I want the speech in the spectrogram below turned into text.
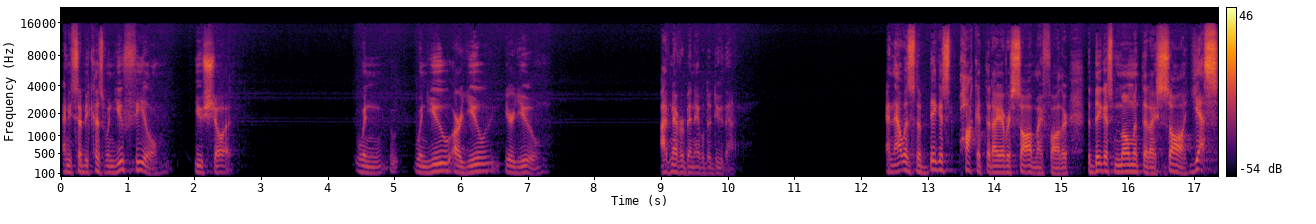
And he said, Because when you feel, you show it. When, when you are you, you're you. I've never been able to do that. And that was the biggest pocket that I ever saw of my father, the biggest moment that I saw. Yes,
